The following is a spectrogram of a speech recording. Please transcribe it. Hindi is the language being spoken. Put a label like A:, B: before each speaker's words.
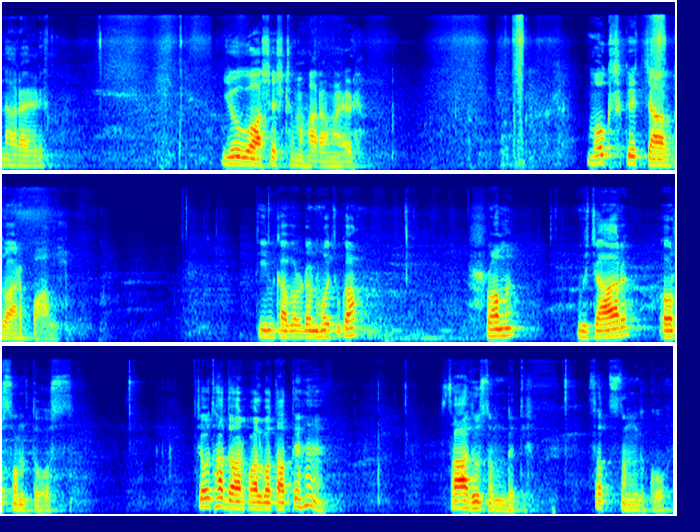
A: नारायण। योग वासिष्ठ महारामायण। मोक्ष के चार द्वारपाल। तीन का वर्णन हो चुका। श्रम, विचार और संतोष। चौथा द्वारपाल बताते हैं। साधु संगति, सत्संग को।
